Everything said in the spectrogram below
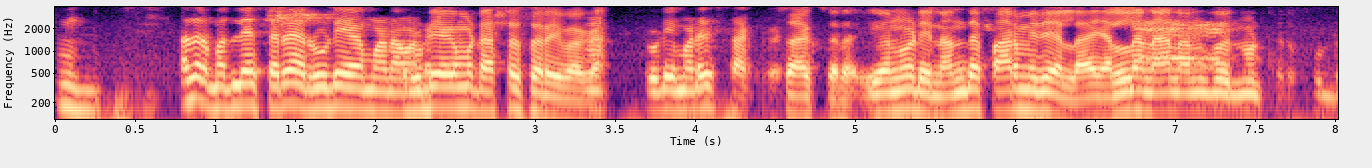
ಹ್ಮ್. ಅಂದ್ರೆ ಮೊದ್ಲೇ ಸರ ರೂಢಿ ಮಾಡ ರೂಢಿ ಆಗಮಟ್ಟ ಅಷ್ಟೇ ಸರ್ ಇವಾಗ. ರೂಢಿ ಮಾಡಿದ್ ಸಾಕ್ ಸಾಕ್ ಸರ್ ಇವಾಗ ನೋಡಿ ನಂದೇ ಫಾರ್ಮ್ ಇದೆ ಅಲ್ಲ ಎಲ್ಲ ನಾನ್ ಅನ್ಬೋದು ನೋಡಿ ಸರ್ ಫುಡ್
